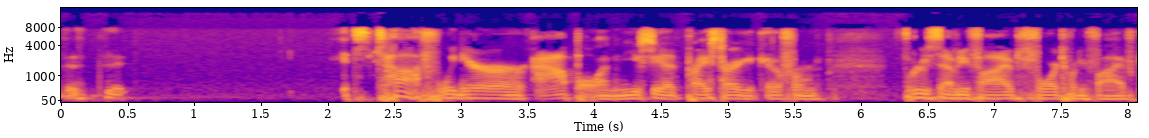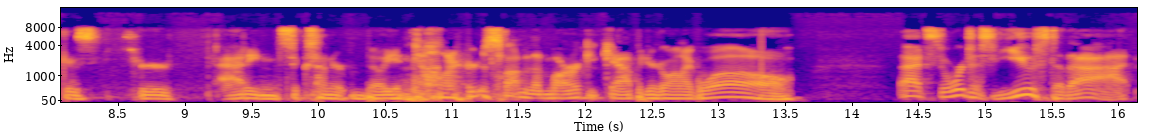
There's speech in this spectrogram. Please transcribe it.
the, the, it's tough when you're Apple and you see a price target go from 375 to 425 because you're adding 600 billion dollars onto the market cap and you're going like, whoa, that's we're just used to that.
